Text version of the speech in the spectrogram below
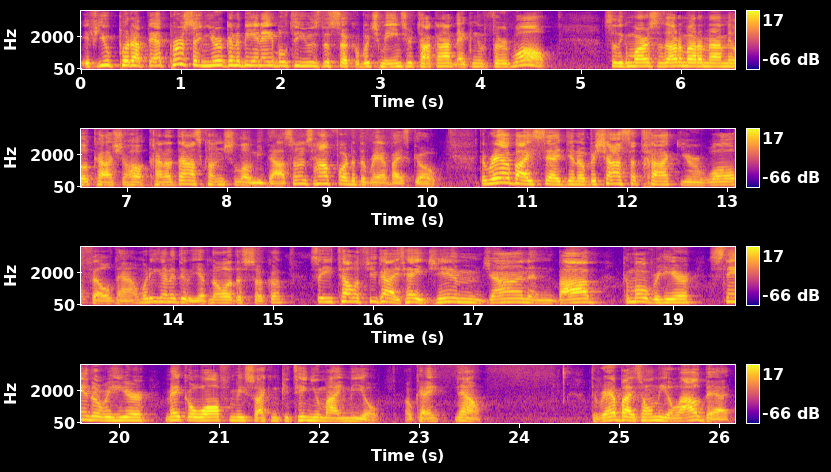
if you put up that person, you're going to be unable to use the sukkah, which means you're talking about making the third wall. So the Gemara says, how far did the rabbis go? The rabbi said, you know, B'shas your wall fell down. What are you going to do? You have no other sukkah. So you tell a few guys, hey, Jim, John, and Bob, come over here, stand over here, make a wall for me so I can continue my meal. Okay? Now, the rabbis only allowed that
